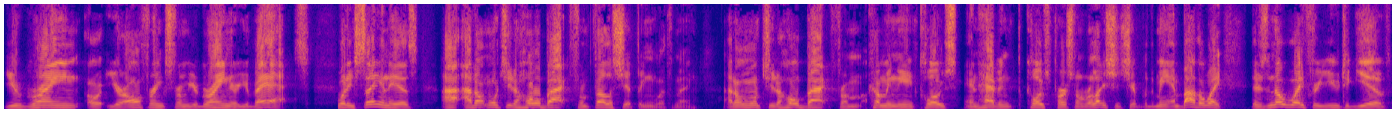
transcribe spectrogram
your grain or your offerings from your grain or your vats. What he's saying is, I, I don't want you to hold back from fellowshipping with me. I don't want you to hold back from coming in close and having close personal relationship with me. And by the way, there's no way for you to give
